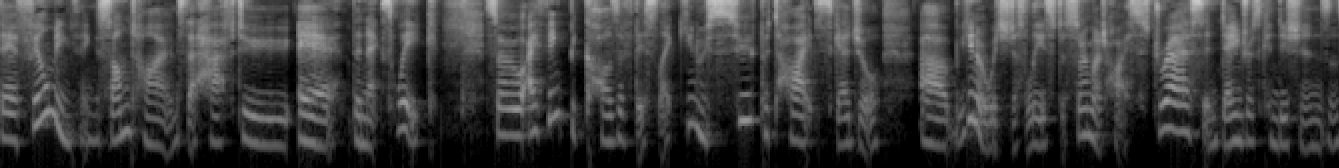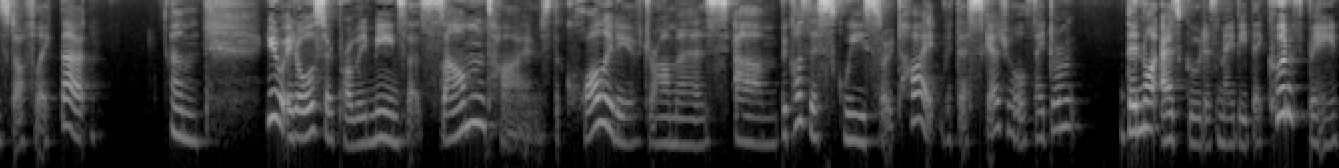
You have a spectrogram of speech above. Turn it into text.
they're filming things sometimes that have to air the next week. So I think because of this, like you know, super tight schedule, uh, you know, which just leads to so much high stress and dangerous conditions and stuff like that. Um, you know, it also probably means that sometimes the quality of dramas, um, because they're squeezed so tight with their schedules, they don't, they're not as good as maybe they could have been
